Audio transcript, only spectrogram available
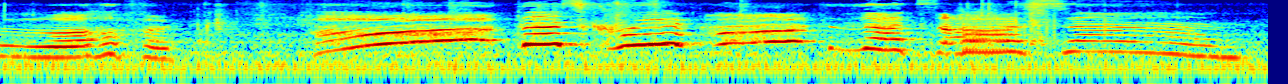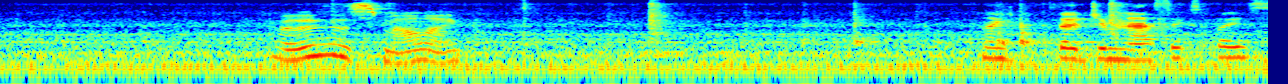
Look. Oh, that's clear. Oh, that's awesome. What does it smell like? Like the gymnastics place.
